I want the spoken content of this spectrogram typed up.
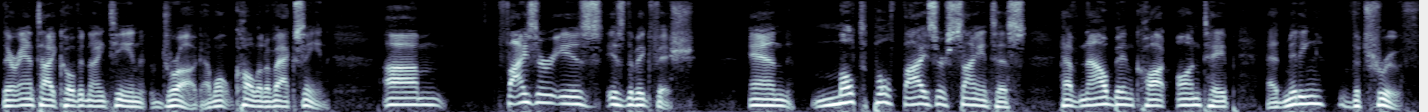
their anti COVID nineteen drug. I won't call it a vaccine. Um, Pfizer is is the big fish, and multiple Pfizer scientists have now been caught on tape admitting the truth.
